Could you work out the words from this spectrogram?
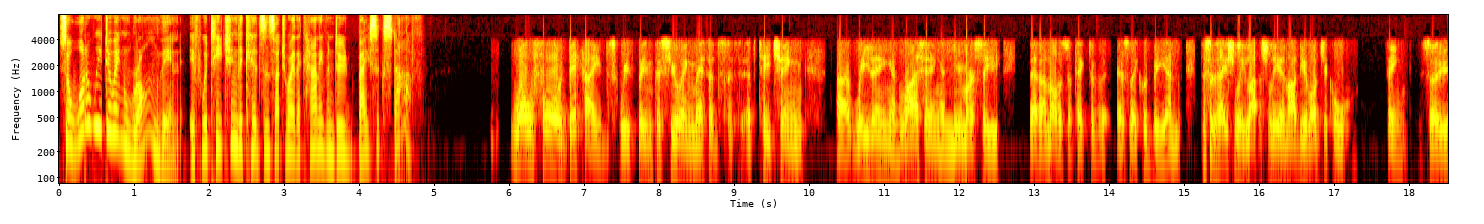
So what are we doing wrong then if we're teaching the kids in such a way they can't even do basic stuff? Well, for decades, we've been pursuing methods of, of teaching uh, reading and writing and numeracy that are not as effective as they could be. And this is actually largely an ideological thing. So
